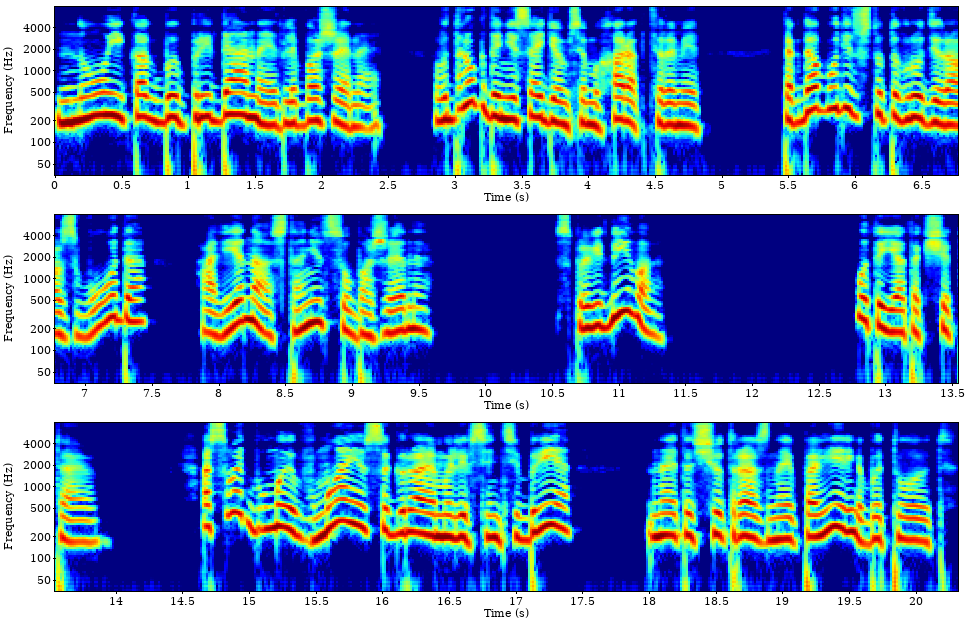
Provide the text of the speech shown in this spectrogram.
но и как бы приданое для Бажены. Вдруг да не сойдемся мы характерами, тогда будет что-то вроде развода, а вена останется у Бажены. Справедливо? Вот и я так считаю. А свадьбу мы в мае сыграем или в сентябре. На этот счет разные поверья бытуют.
